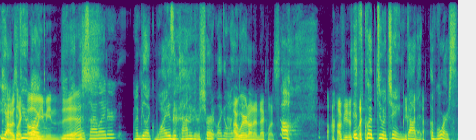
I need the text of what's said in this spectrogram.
Yeah. I was like, oh, you mean you mean this this? highlighter? I'd be like, why is it down in your shirt like a lady? I wear it on a necklace. Oh, Obviously, it's clipped to a chain. Got it. Of course.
